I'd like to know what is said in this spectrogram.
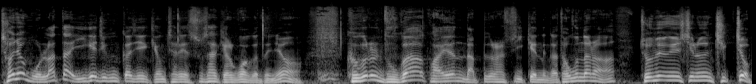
전혀 몰랐다. 이게 지금까지 경찰의 수사 결과거든요. 그거를 누가 과연 납득을 할 수 있겠는가. 더군다나 조명현 씨는 직접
